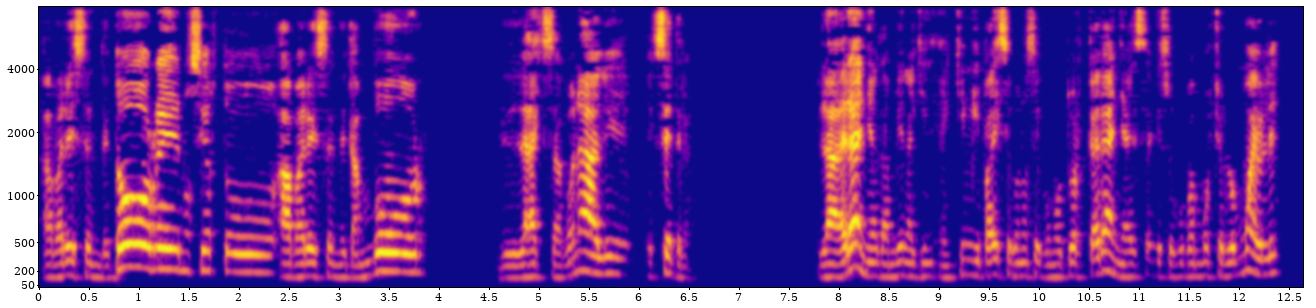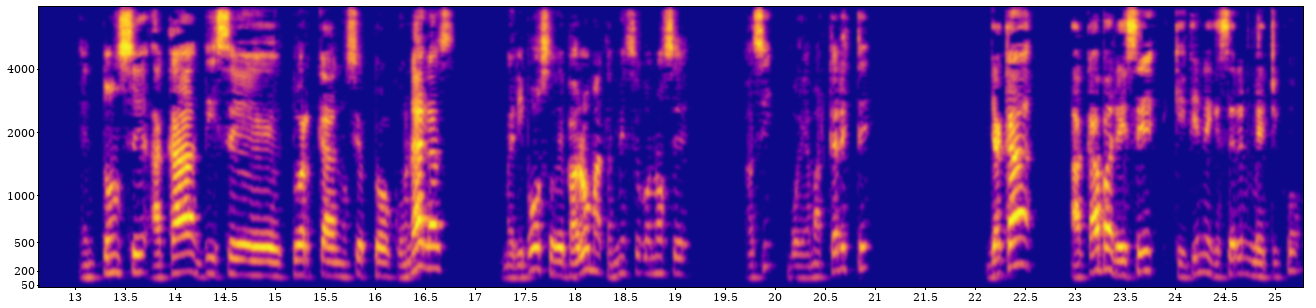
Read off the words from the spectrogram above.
Aparecen de torre, ¿no es cierto? Aparecen de tambor, las hexagonales, etcétera. La araña también aquí, en mi país se conoce como tuerca araña, esa que se ocupa mucho en los muebles. Entonces acá dice tuerca, ¿no es cierto?, con alas, mariposa de paloma, también se conoce así. Voy a marcar este. Y acá, acá aparece que tiene que ser en métrico.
